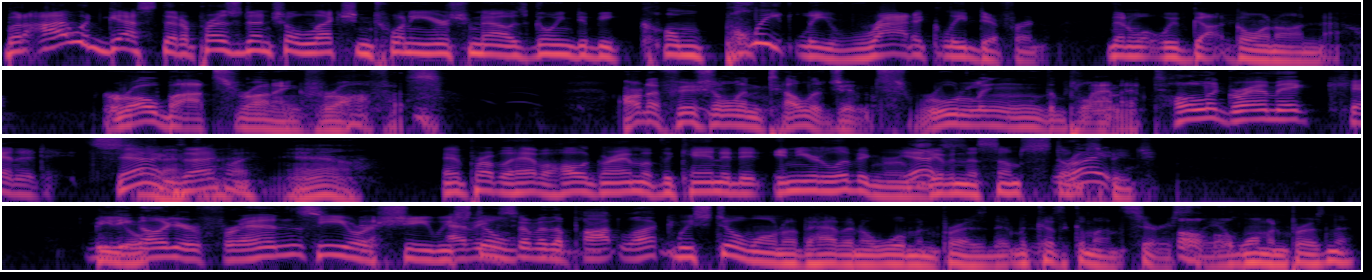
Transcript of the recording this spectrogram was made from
But I would guess that a presidential election 20 years from now is going to be completely radically different than what we've got going on now. Robots running for office. Artificial intelligence ruling the planet. Hologramic candidates. Yeah, exactly. Yeah. And probably have a hologram of the candidate in your living room Yes. giving the some stump Right. speech. Meeting or- all your friends. he or she, we having still- some of the potluck. We still won't have having a woman president because come on, seriously, a Oh. woman president.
